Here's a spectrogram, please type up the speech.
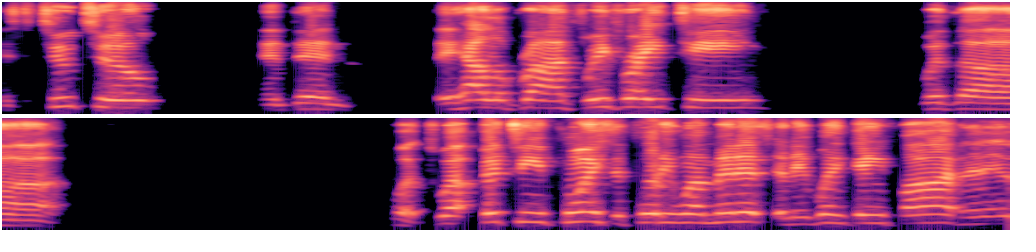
It's 2-2, and then they had LeBron three for 18 with uh what 12, 15 points in 41 minutes, and they win game five, and they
